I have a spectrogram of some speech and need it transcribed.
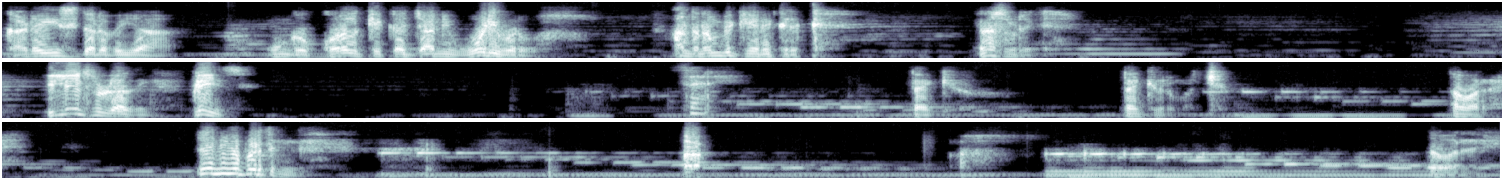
கடைசி தடவையா உங்க குரல் கேட்க ஜானி ஓடி வருவா. அந்த நம்பிக்கை எனக்கு இருக்கு. என்ன சொல்றீங்க? இல்லைன்னு சொல்லாதீங்க ப்ளீஸ் சரி. தேங்க்யூ தேங்க்யூ வெரி மச் நான் வரேன் நீங்க படுத்துங்க அ. நான் வரேன்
